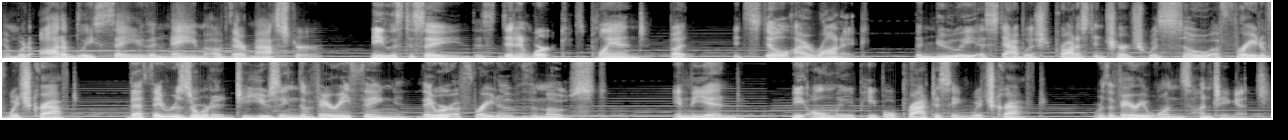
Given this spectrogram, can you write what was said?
and would audibly say the name of their master. Needless to say, this didn't work as planned, but it's still ironic. The newly established Protestant church was so afraid of witchcraft that they resorted to using the very thing they were afraid of the most. In the end, the only people practicing witchcraft were the very ones hunting it.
